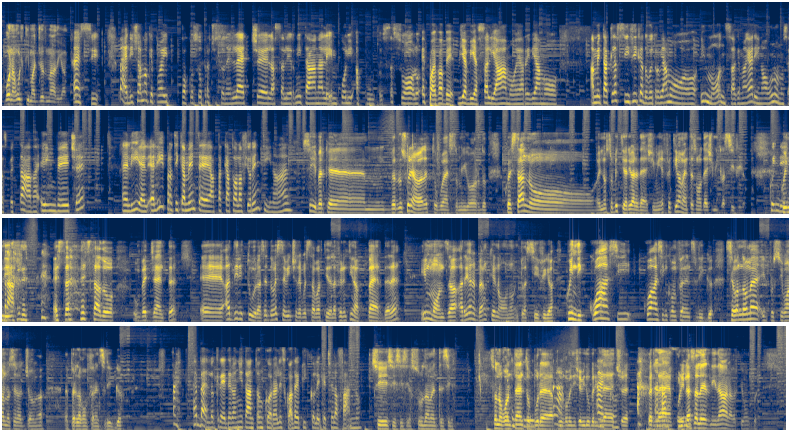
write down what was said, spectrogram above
buona ultima giornata. Eh sì, beh diciamo che poi poco sopra ci sono il Lecce, la Salernitana, l'Empoli, appunto il Sassuolo e poi vabbè via via saliamo e arriviamo a metà classifica dove troviamo il Monza che magari no, uno non si aspettava. E invece è lì, è, è lì praticamente attaccato alla Fiorentina, eh? Sì, perché um, Berlusconi aveva detto questo, mi ricordo. Quest'anno il nostro obiettivo è arrivare decimi, effettivamente sono decimi in classifica. Quindi, Quindi è, sta- è, stato un veggente. Eh, addirittura se dovesse vincere questa partita la Fiorentina a perdere, il Monza arriverebbe anche nono in classifica. Quindi quasi quasi in Conference League. Secondo me il prossimo anno se la gioca eh, per la Conference League. Eh, è bello credere ogni tanto ancora alle squadre piccole che ce la fanno. Sì, sì, sì, sì assolutamente sì. Sono contento sì. pure, ah, come dicevi tu, per ecco. il Lecce, per ah, l'Empoli, ah, sì. la Salernitana, perché comunque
